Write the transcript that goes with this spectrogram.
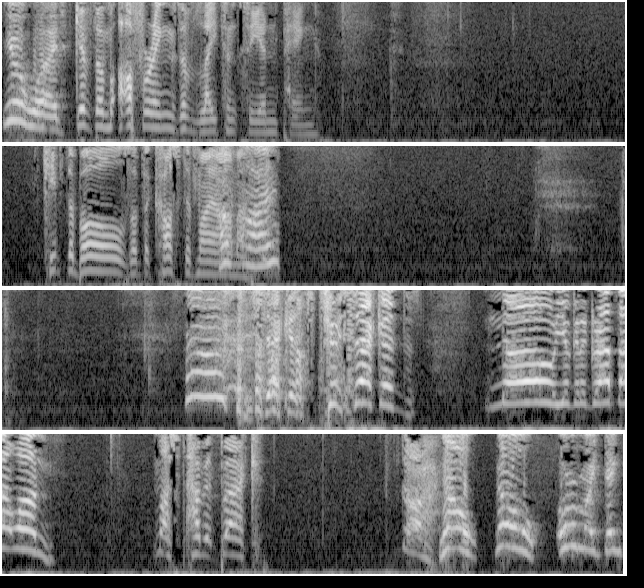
You would. Give them offerings of latency and ping. Keep the balls at the cost of my armor. Two seconds. Two seconds. No, you're gonna grab that one. Must have it back. Ah, No, no, over my thing,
